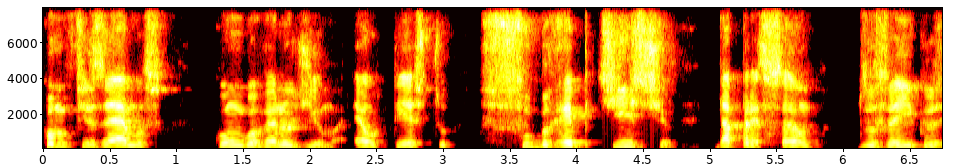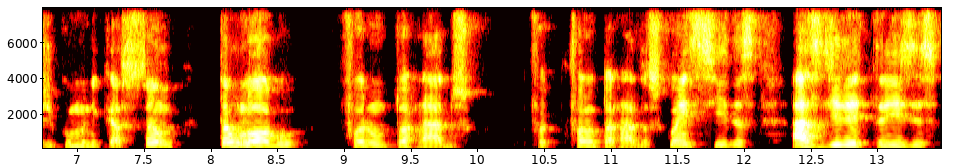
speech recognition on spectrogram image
como fizemos com o governo Dilma. É o texto subreptício da pressão dos veículos de comunicação, tão logo foram tornados foram tornadas conhecidas as diretrizes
